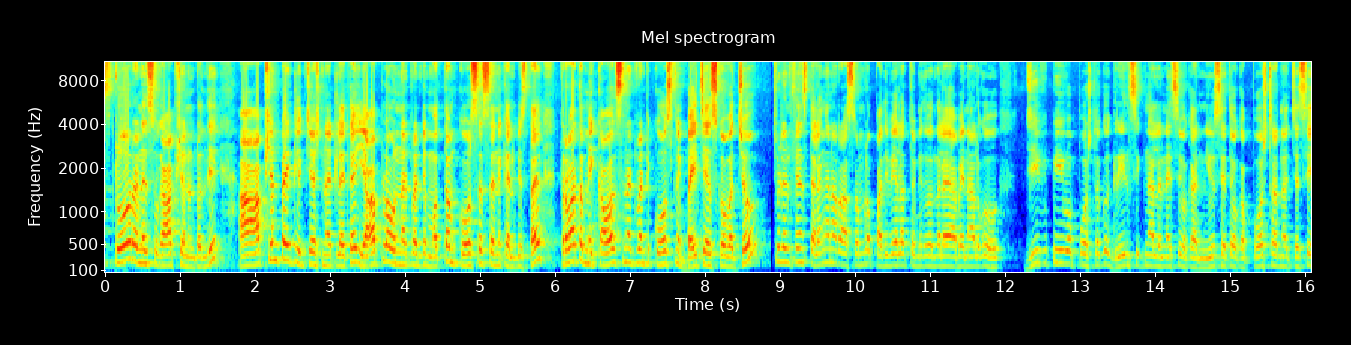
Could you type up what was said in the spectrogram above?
స్టోర్ అనేసి ఒక ఆప్షన్ ఉంటుంది. ఆ ఆప్షన్పై క్లిక్ చేసినట్లయితే యాప్లో ఉన్నటువంటి మొత్తం కోర్సెస్ అన్ని కనిపిస్తాయి. తర్వాత మీకు కావాల్సినటువంటి కోర్స్ని బై చేసుకోవచ్చు. చూడండి ఫ్రెండ్స్ తెలంగాణ రాష్ట్రంలో పదివేల తొమ్మిది వందల యాభై నాలుగు జీపీఓ పోస్టులకు గ్రీన్ సిగ్నల్ అనేసి ఒక న్యూస్ అయితే ఒక పోస్టర్ని వచ్చేసి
